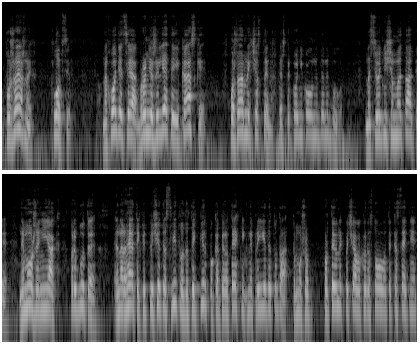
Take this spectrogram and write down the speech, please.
У пожежних хлопців знаходяться бронежилети і каски в пожарних частинах. Де ж такого ніколи ніде не було. На сьогоднішньому етапі не може ніяк прибути енергетик, підключити світло до тих пір, поки піротехнік не приїде туди, тому що противник почав використовувати касетні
